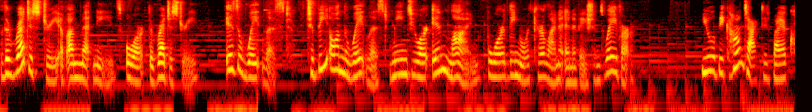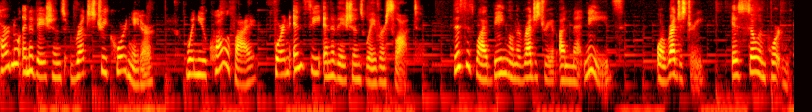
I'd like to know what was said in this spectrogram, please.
The Registry of Unmet Needs, or the Registry, is a waitlist. To be on the waitlist means you are in line for the North Carolina Innovations Waiver. You will be contacted by a Cardinal Innovations Registry Coordinator when you qualify for an NC Innovations waiver slot. This is why being on the Registry of Unmet Needs, or Registry, is so important.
